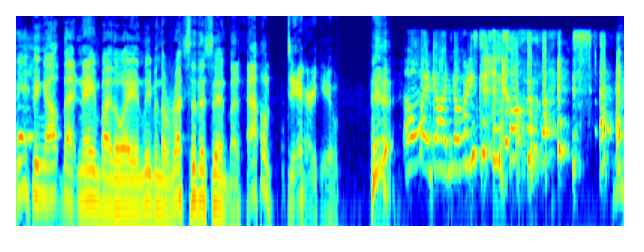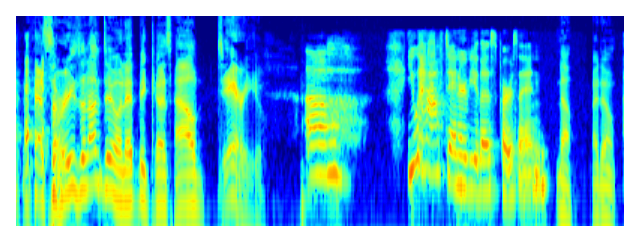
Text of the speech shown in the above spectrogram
beeping out that name, by the way, and leaving the rest of this in, but how dare you? Oh my god, nobody's gonna know who I said. That's the reason I'm doing it, because how dare you? Oh, you have to interview this person. No, I don't.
